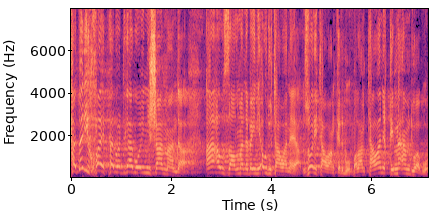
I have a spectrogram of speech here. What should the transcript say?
قەدەری خوای پەروەردگار بۆی نیشانمان دا ئا ئەو زاڵمە لە بەینی ئەو دوو تاوانەیا زۆری تاوان کرد بوو بەڵام تاوانی قیمە ئەم دووە بوو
